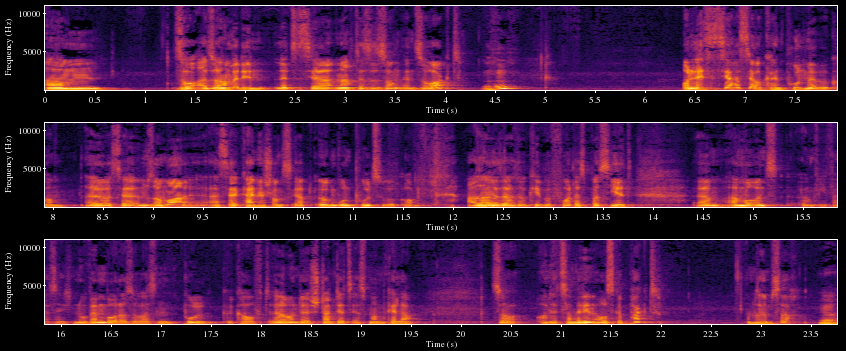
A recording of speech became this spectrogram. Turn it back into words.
Ähm, so, also haben wir den letztes Jahr nach der Saison entsorgt. Mhm. Und letztes Jahr hast du ja auch keinen Pool mehr bekommen. Ne, Du hast ja im Sommer hast ja keine Chance gehabt, irgendwo einen Pool zu bekommen. Also haben wir gesagt, okay, bevor das passiert, ähm, haben wir uns irgendwie, weiß ich nicht, November oder sowas einen Pool gekauft. Ja, und der stand jetzt erstmal im Keller. So, und jetzt haben wir den ausgepackt am Samstag. Ja.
